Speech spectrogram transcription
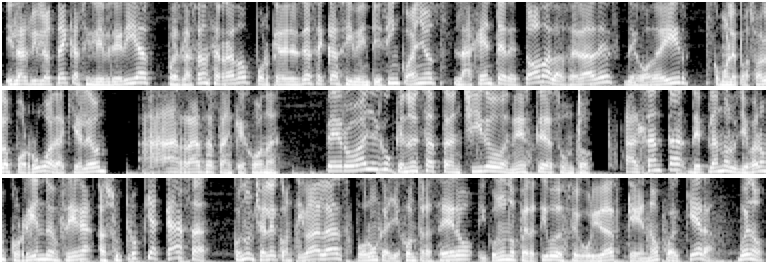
Y las bibliotecas y librerías pues las han cerrado porque desde hace casi 25 años la gente de todas las edades dejó de ir, como le pasó a la porrúa de aquí a León. Ah, raza tan quejona. Pero hay algo que no está tan chido en este asunto. Al Santa de plano lo llevaron corriendo en friega a su propia casa, con un chaleco antibalas, por un callejón trasero y con un operativo de seguridad que no cualquiera. Bueno,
